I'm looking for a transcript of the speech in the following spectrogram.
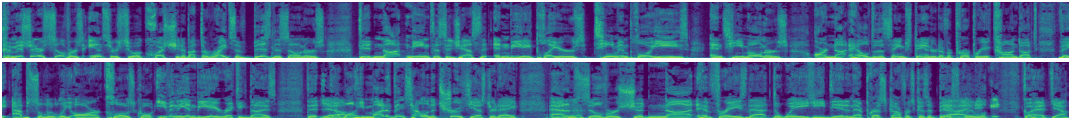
Commissioner Silver's answers to a question about the rights of business owners did not mean to suggest that NBA players, team employees, and team owners are not held to the same standard of appropriate conduct. They absolutely are. Close quote. Even the NBA recognized that, Yeah. that while he might have been telling the truth yesterday, Adam Silver should not have phrased that the way he did in that press conference because it Yeah, basically it- looked. it- go ahead. Yeah.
